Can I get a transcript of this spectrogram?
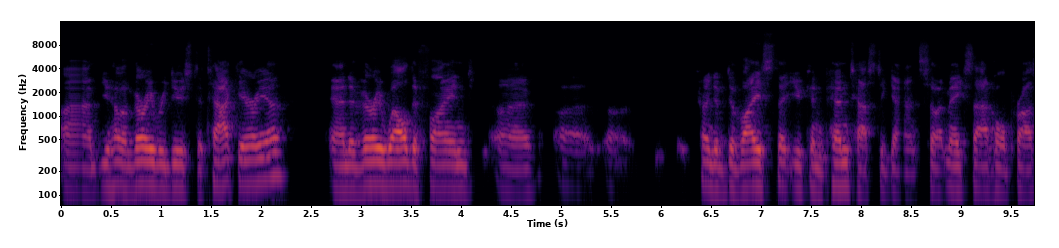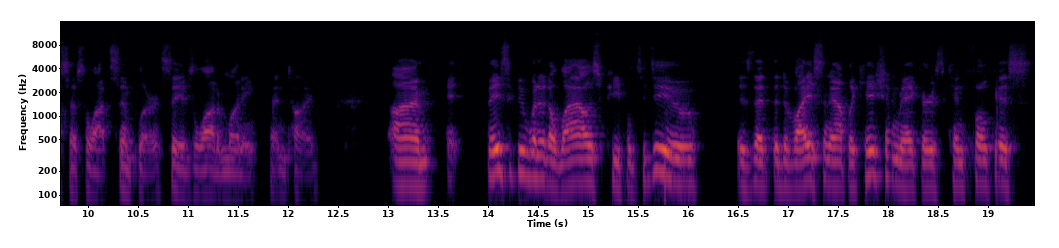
um, you have a very reduced attack area and a very well-defined uh, kind of device that you can pen test against. So it makes that whole process a lot simpler. It saves a lot of money and time. Um, it, basically, what it allows people to do is that the device and application makers can focus,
